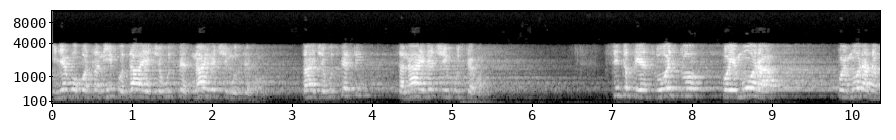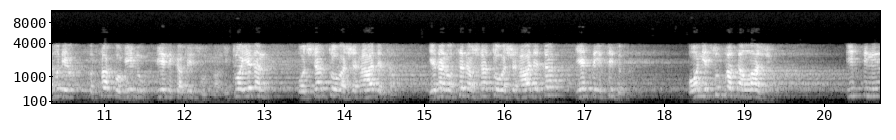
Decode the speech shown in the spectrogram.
i njegovom poslaniku taj će uspjeti najvećim uspjehom taj će uspjeti sa najvećim uspjehom. Sidok je svojstvo koje mora, koje mora da bude kod svakog vjernu, vjernika prisutno. I to je jedan od šartova šehadeta. Jedan od sedam šartova šehadeta jeste i sidok. On je suprotan laži. Istini,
